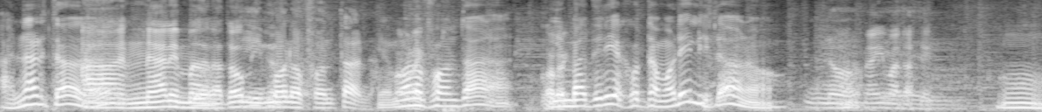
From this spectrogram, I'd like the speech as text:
Aznar estaba. ¿no? Aznar en Madre Y Atómica. Mono Fontana. Y el Mono Fontana. ¿Y en batería J. Morelli estaba o no? No. Ahí mataste. Mm.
